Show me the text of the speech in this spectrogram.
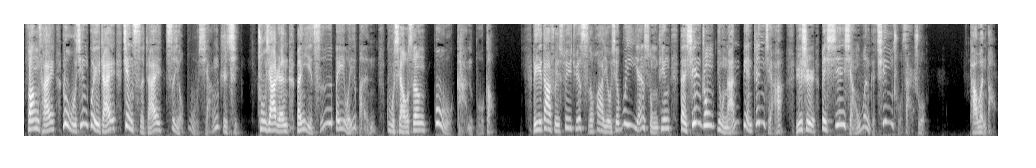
方才路经贵宅，见此宅似有不祥之气。出家人本以慈悲为本，故小僧不敢不告。李大水虽觉此话有些危言耸听，但心中又难辨真假，于是便先想问个清楚再说。他问道：“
